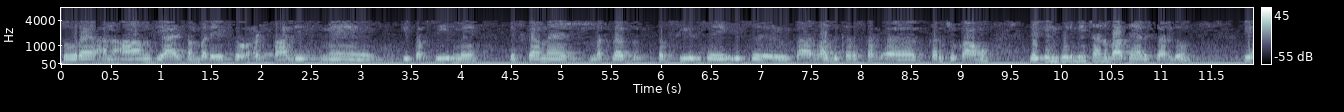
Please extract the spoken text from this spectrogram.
سورہ انعام کی آیت نمبر ایک سو اڑتالیس میں کی تفصیل میں اس کا میں مطلب تفصیل سے اس کا رد کر کر چکا ہوں۔ لیکن پھر بھی چند باتیں عرض کر دوں کہ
